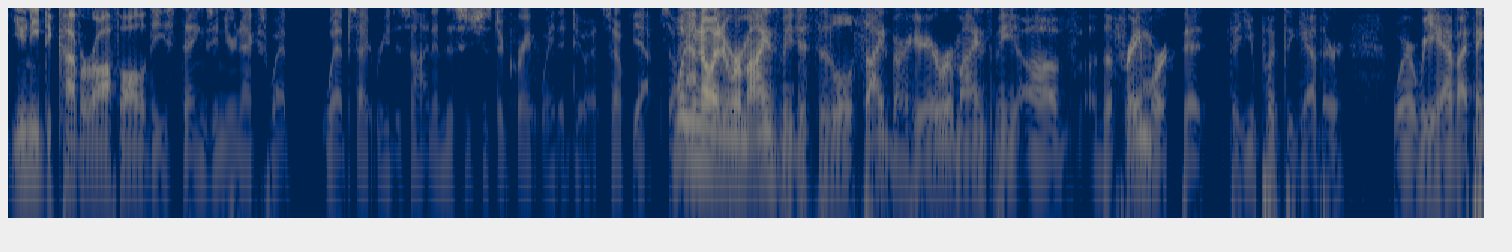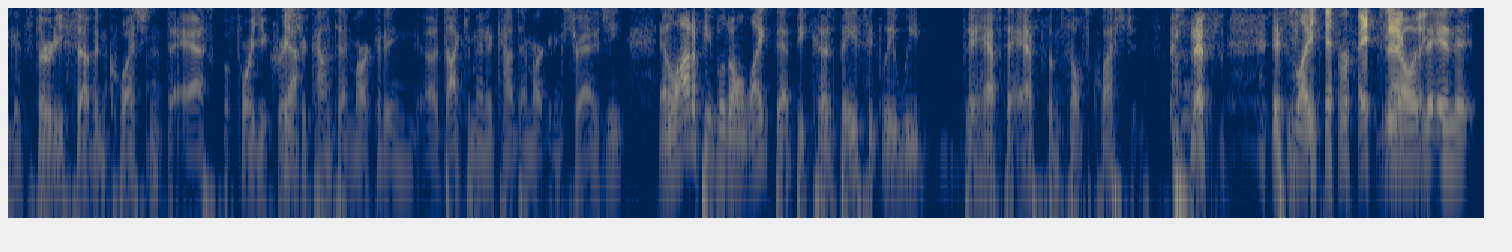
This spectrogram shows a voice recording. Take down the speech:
you need to cover off all of these things in your next web website redesign, and this is just a great way to do it. So yeah. So Well, you know, off. it reminds me just as a little sidebar here. It reminds me of the framework that that you put together, where we have I think it's thirty seven questions to ask before you create Yeah. your content marketing uh, documented content marketing strategy. And a lot of people don't like that because basically we they have to ask themselves questions. That's it's like Yeah, right, You exactly. know, and it,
